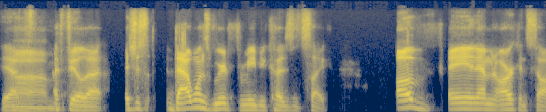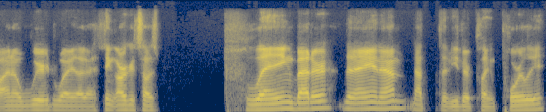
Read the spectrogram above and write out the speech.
Yeah, um, I feel that. It's just that one's weird for me because it's like of A and M and Arkansas in a weird way. Like I think Arkansas is playing better than A and M. Not that either playing poorly,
